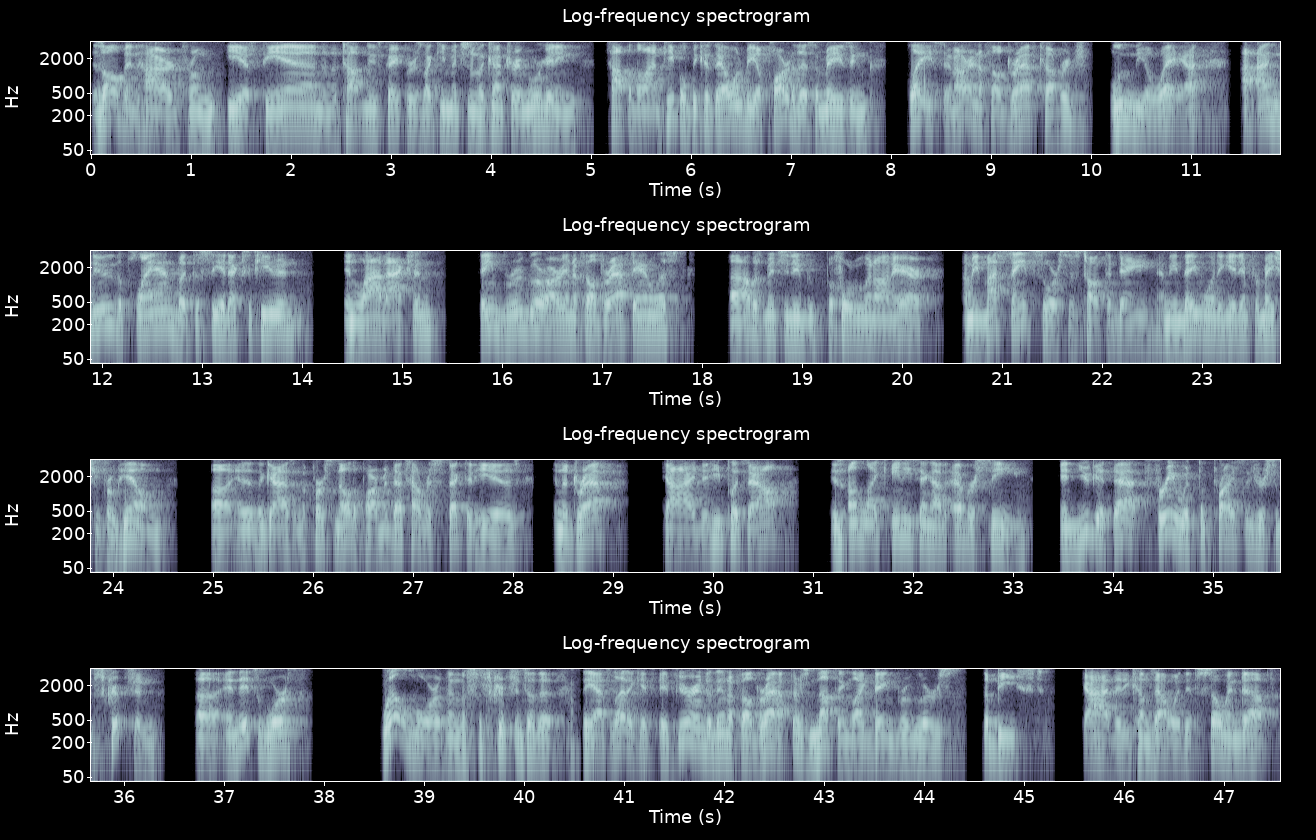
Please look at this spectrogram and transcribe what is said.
has all been hired from espn and the top newspapers like you mentioned in the country I and mean, we're getting top of the line people because they all want to be a part of this amazing place and our nfl draft coverage blew me away i i knew the plan but to see it executed in live action Dane Brugler, our NFL draft analyst, uh, I was mentioning before we went on air. I mean, my Saints sources talked to Dane. I mean, they want to get information from him, uh, the guys in the personnel department. That's how respected he is. And the draft guide that he puts out is unlike anything I've ever seen. And you get that free with the price of your subscription. Uh, and it's worth well more than the subscription to the, the athletic. It's, if you're into the NFL draft, there's nothing like Dane Brugler's The Beast guide that he comes out with. It's so in depth.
